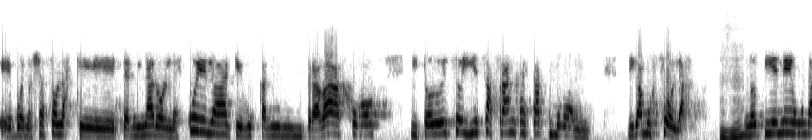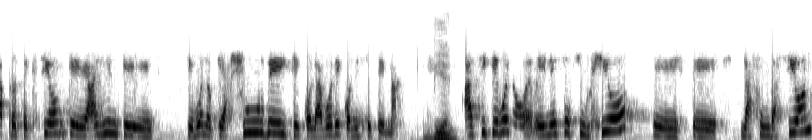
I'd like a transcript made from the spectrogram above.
eh, bueno, ya son las que terminaron la escuela, que buscan un trabajo y todo eso, y esa franja está como digamos, sola. No tiene una protección que alguien que, que, bueno, que ayude y que colabore con ese tema. Bien. Así que, bueno, en eso surgió este, la fundación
